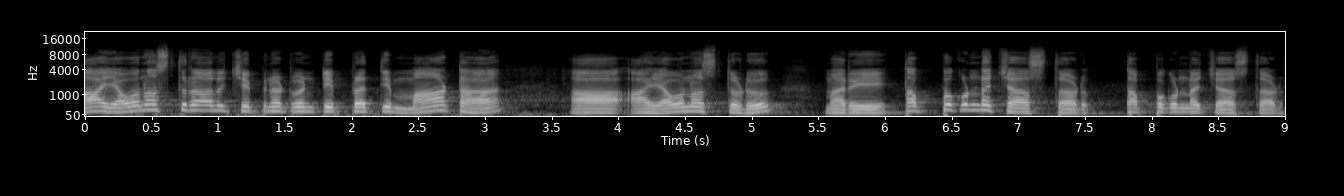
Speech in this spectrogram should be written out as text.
ఆ యవనస్తురాలు చెప్పినటువంటి ప్రతి మాట ఆ ఆ యవనస్తుడు మరి తప్పకుండా చేస్తాడు తప్పకుండా చేస్తాడు.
